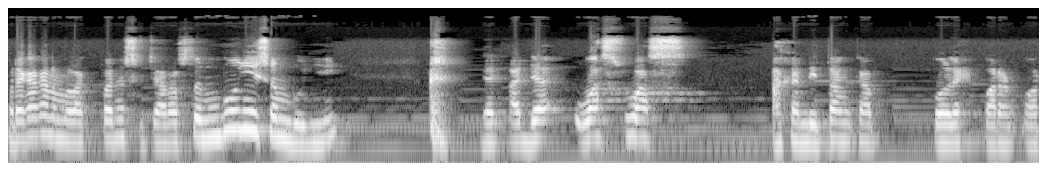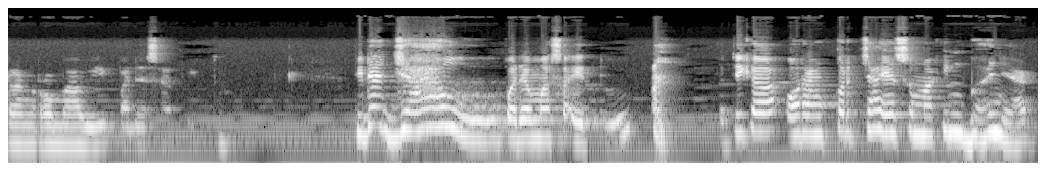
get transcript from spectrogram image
mereka akan melakukannya secara sembunyi-sembunyi, dan ada was-was akan ditangkap oleh orang-orang Romawi pada saat itu. Tidak jauh pada masa itu, ketika orang percaya semakin banyak,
